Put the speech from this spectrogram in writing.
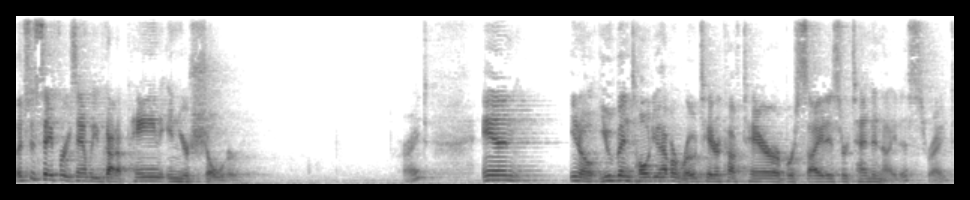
Let's just say, for example, you've got a pain in your shoulder, all right? And you know, you've been told you have a rotator cuff tear or bursitis or tendonitis, right?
